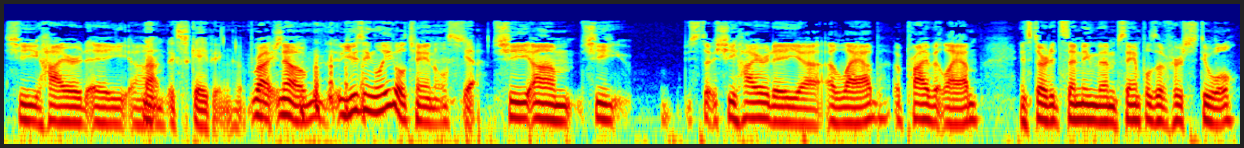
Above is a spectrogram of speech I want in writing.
She hired a um, Not escaping. Right. No, using legal channels. Yeah. She um she she hired a uh, a lab, a private lab, and started sending them samples of her stool,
